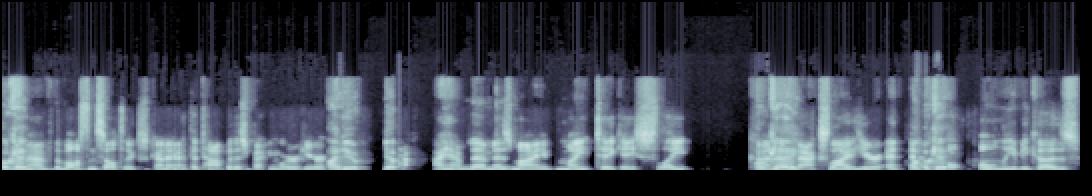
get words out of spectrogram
Okay, you have the Boston Celtics kind of at the top of this pecking order here. I do. Yep. I have them as my might take a slight kind Okay. of backslide here, and, and Okay. only because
